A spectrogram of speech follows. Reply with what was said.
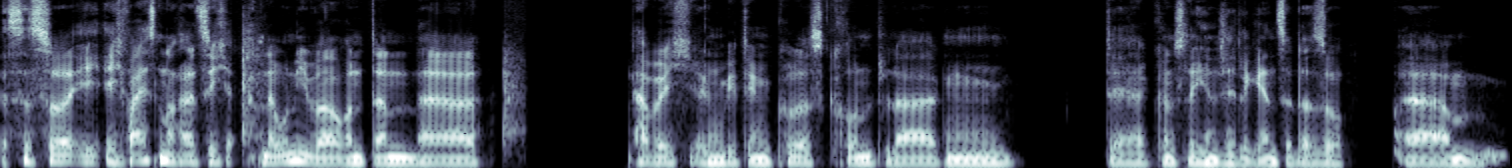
es ist so, ich, ich weiß noch, als ich an der Uni war und dann äh, habe ich irgendwie den Kurs Grundlagen der künstlichen Intelligenz oder so ähm,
